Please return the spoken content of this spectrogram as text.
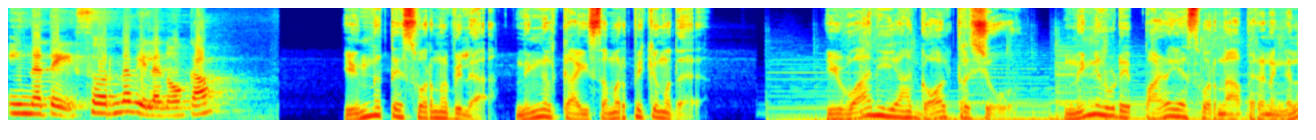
ഇന്നത്തെ സ്വർണവില നോക്കാം. ഇന്നത്തെ സ്വർണവില നിങ്ങൾക്കായി സമർപ്പിക്കുന്നത് യുവാനിയ ഗോൾഡ് തൃശൂർ. നിങ്ങളുടെ പഴയ സ്വർണാഭരണങ്ങൾ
